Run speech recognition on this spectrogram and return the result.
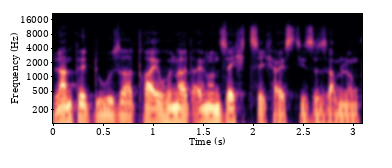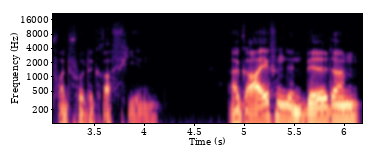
Lampedusa 361 heißt diese Sammlung von Fotografien. Ergreifenden Bildern,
